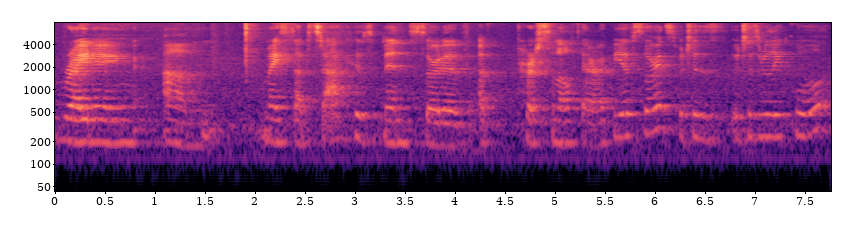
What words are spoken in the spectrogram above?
writing um, my Substack has been sort of a personal therapy of sorts, which is which is really cool.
